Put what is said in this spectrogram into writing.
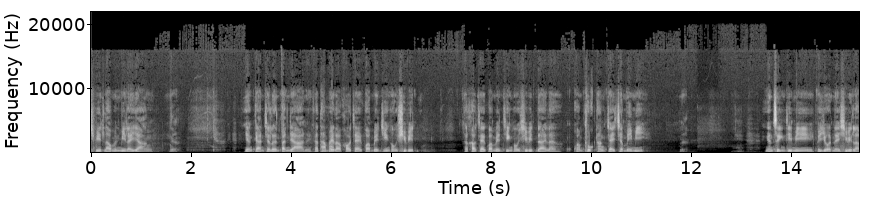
ชีวิตเรามันมีหลายอย่าง อย่างการเจริญปัญญาเนี่ยก็ทำให้เราเข้าใจความเป็นจริงของชีวิต ถ้าเข้าใจความเป็นจริงของชีวิตได้แล้ว ความทุกข์ทางใจจะไม่มีเงินสิ่งที่มีประโยชน์ในชีวิตเรา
